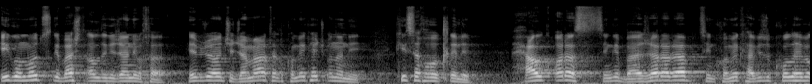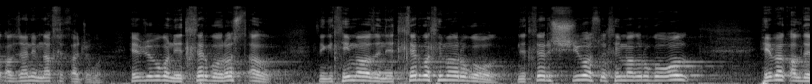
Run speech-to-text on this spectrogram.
კიგო მოწკი ბაშტალდე ჯანი ხა. ჰებჯოანჩი ჯამაათალ კომეკ ჰეჭუნანი ქისა ხო ყელებ. ჰალ ყარას სინგე ბაჟარარა სინ კომეკ ჰაბიზუ ქოლება ყალჯანი ნახი ყაჭუგო. ჰებჯო ბუგო ნეთლერ გო როსტალ სინგე თიმავაზე ნეთლერ გო თიმავ როგო ღოლ ნეთლერ შივას უ თიმავ როგო ღოლ ჰება ყალდე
